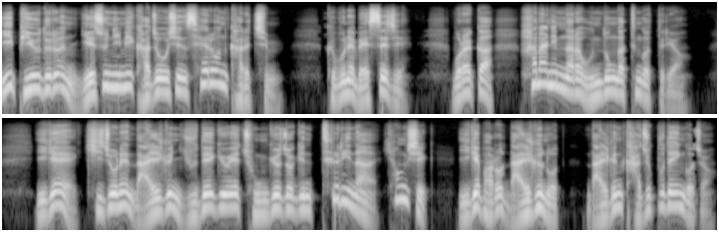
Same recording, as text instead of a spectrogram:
이 비유들은 예수님이 가져오신 새로운 가르침, 그분의 메시지, 뭐랄까 하나님 나라 운동 같은 것들이요. 이게 기존의 낡은 유대교의 종교적인 틀이나 형식, 이게 바로 낡은 옷, 낡은 가죽 부대인 거죠.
